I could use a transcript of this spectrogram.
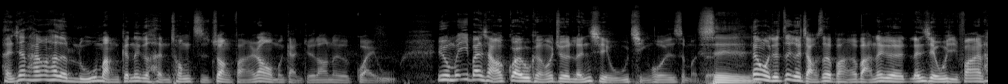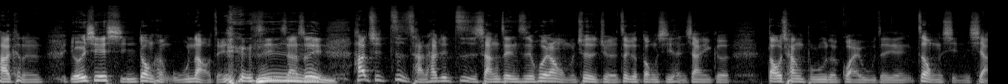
很像他用他的鲁莽跟那个横冲直撞，反而让我们感觉到那个怪物。因为我们一般想要怪物，可能会觉得冷血无情或者是什么的。是，但我觉得这个角色反而把那个冷血无情放在他可能有一些行动很无脑这件事情上，所以他去自残、他去自伤这件事，会让我们确实觉得这个东西很像一个刀枪不入的怪物这件这种形象。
